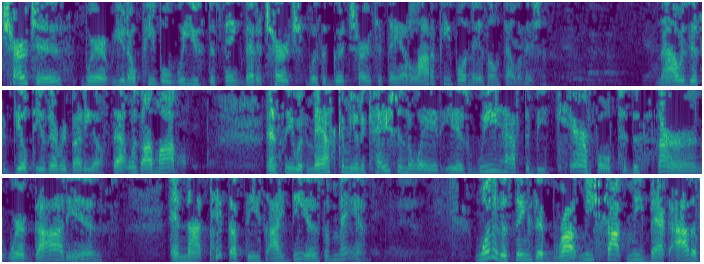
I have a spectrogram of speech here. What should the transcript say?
Churches where, you know, people, we used to think that a church was a good church if they had a lot of people and they was on television. Now I was just as guilty as everybody else. That was our model. And see, with mass communication the way it is, we have to be careful to discern where God is and not pick up these ideas of man. One of the things that brought me, shocked me back out of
